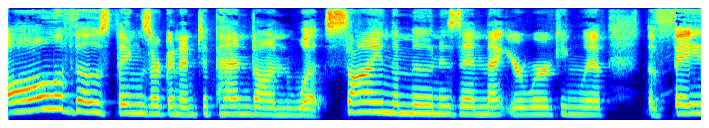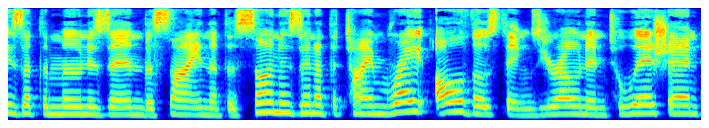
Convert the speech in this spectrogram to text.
all of those things are going to depend on what sign the moon is in that you're working with, the phase that the moon is in, the sign that the sun is in at the time, right? All of those things, your own intuition,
